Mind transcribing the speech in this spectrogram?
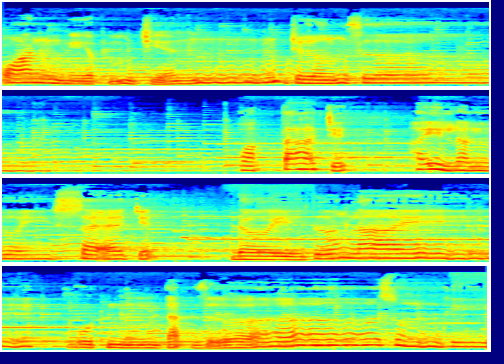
oan nghiệp chiến trường xưa hoặc ta chết, hay là người sẽ chết? Đời tương lai vụt tắt giữa xuân thì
